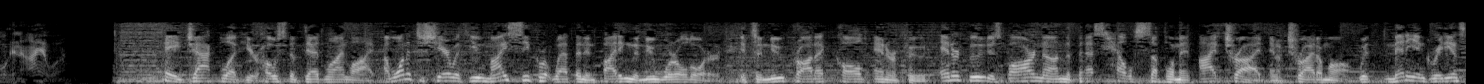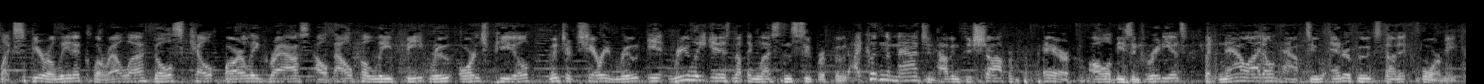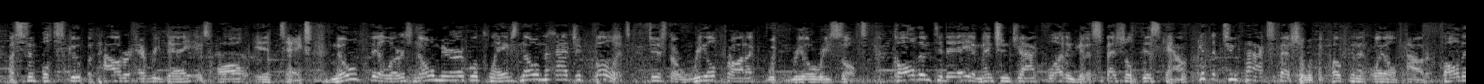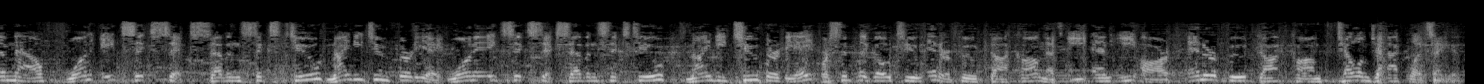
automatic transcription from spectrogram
Hey, Jack Blood here, host of Deadline Live. I wanted to share with you my secret weapon in fighting the New World Order. It's a new product called Enerfood. Enerfood is bar none the best health supplement I've tried, and I've tried them all. With many ingredients like spirulina, chlorella, dulse, kelp, barley grass, alfalfa leaf, beetroot, orange peel, winter cherry root, it really is nothing less than superfood. I couldn't imagine having to shop and prepare all of these ingredients, but now I don't have to. Enerfood's done it for me. A simple scoop of powder every day is all it takes. No fillers, no miracle claims, no magic bullets. Just a real product with real results. Call them today and mention Jack Blood and get a special discount. Get the two pack special with the coconut oil powder. Call them now 1 866 762 9238. 1 866 762 9238 or simply go to enerfood.com. That's E N E R, enerfood.com. Tell them Jack Blood sent you.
